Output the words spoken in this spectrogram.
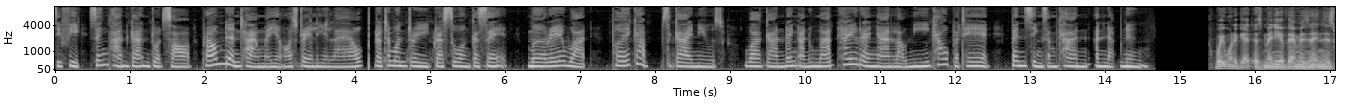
ซิฟิก ซึ่งผ่านการตรวจสอบ พร้อมเดินทางมาอย่างออสเตรเลียแล้ว รัฐมนตรีกระทรวงเกษตร เมเรวัตเผยกับ Sky News ว่าการเร่งอนุมัติให้แรงงานเหล่านี้เข้าประเทศ เป็นสิ่งสำคัญอันดับหนึ่ง We want to get as many of them in, in, as,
